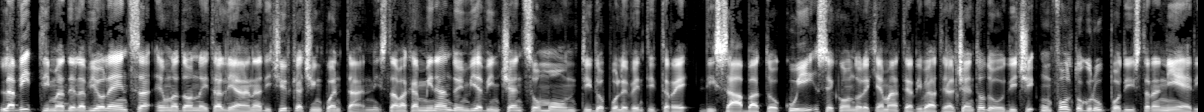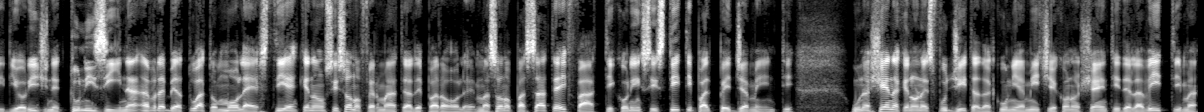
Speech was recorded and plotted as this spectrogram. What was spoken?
La vittima della violenza è una donna italiana di circa 50 anni. Stava camminando in via Vincenzo Monti dopo le 23 di sabato. Qui, secondo le chiamate arrivate al 112, un folto gruppo di stranieri di origine tunisina avrebbe attuato molestie che non si sono fermate alle parole, ma sono passate ai fatti con insistiti palpeggiamenti. Una scena che non è sfuggita ad alcuni amici e conoscenti della vittima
